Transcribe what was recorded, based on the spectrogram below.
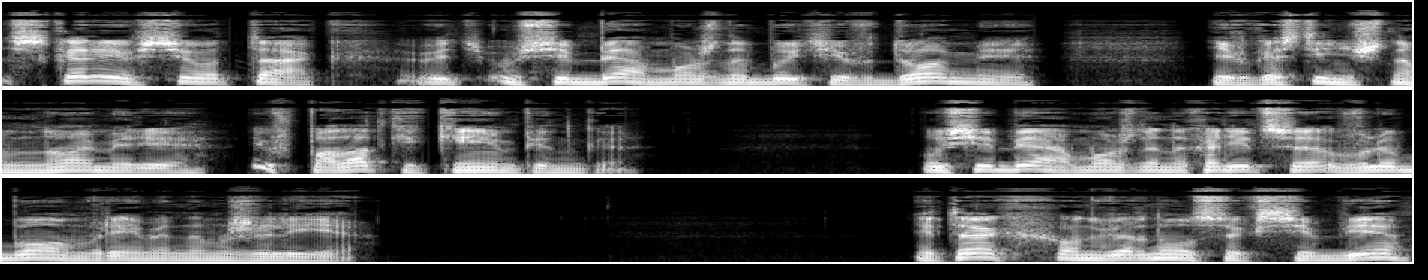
Скорее всего, так, ведь у себя можно быть и в доме, и в гостиничном номере, и в палатке кемпинга. У себя можно находиться в любом временном жилье. Итак, он вернулся к себе,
